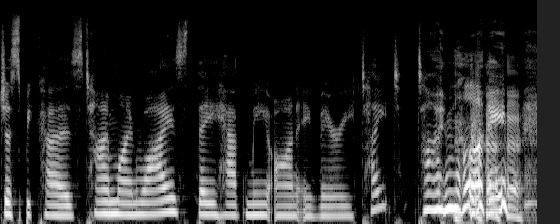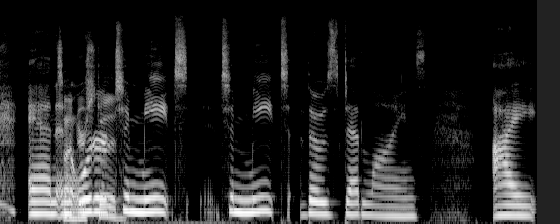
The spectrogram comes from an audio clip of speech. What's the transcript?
Just because timeline wise, they have me on a very tight timeline. and in order to meet to meet those deadlines, I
